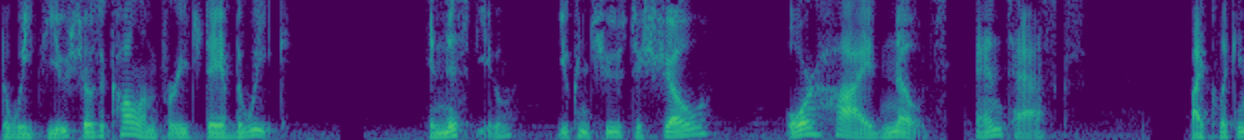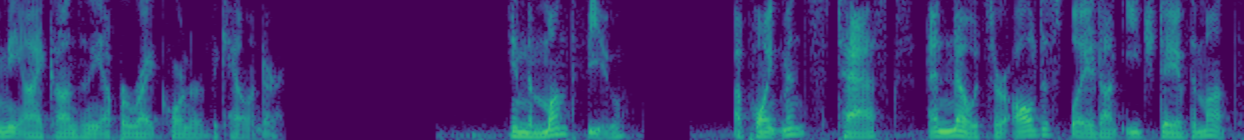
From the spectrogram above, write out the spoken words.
The week view shows a column for each day of the week. In this view, you can choose to show or hide notes and tasks by clicking the icons in the upper right corner of the calendar. In the month view, appointments, tasks, and notes are all displayed on each day of the month.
